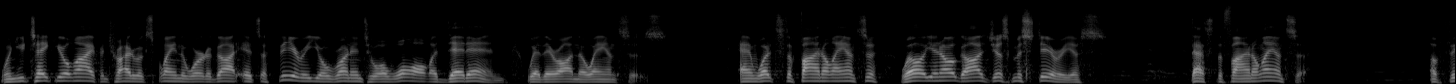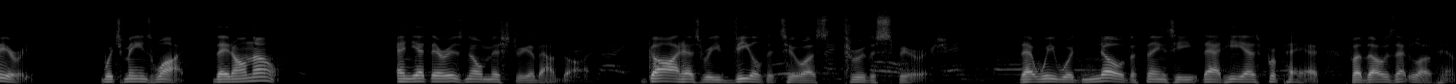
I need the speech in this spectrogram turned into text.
When you take your life and try to explain the Word of God, it's a theory, you'll run into a wall, a dead end, where there are no answers. And what's the final answer? Well, you know, God's just mysterious. That's the final answer of theory, which means what? They don't know. And yet there is no mystery about God. God has revealed it to us through the Spirit that we would know the things he, that He has prepared for those that love Him.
